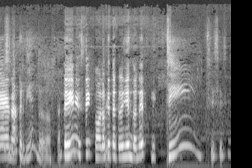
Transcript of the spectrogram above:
buenas están perdiendo. están perdiendo. Sí, sí, como lo que está trayendo Netflix. Sí, sí, sí, sí.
